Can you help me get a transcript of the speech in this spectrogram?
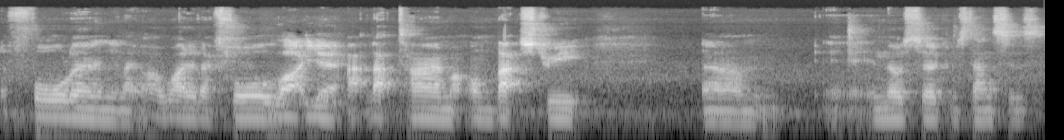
have fallen, and you're like, "Oh, why did I fall?" Why, yeah. At that time on that street, um, in those circumstances.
